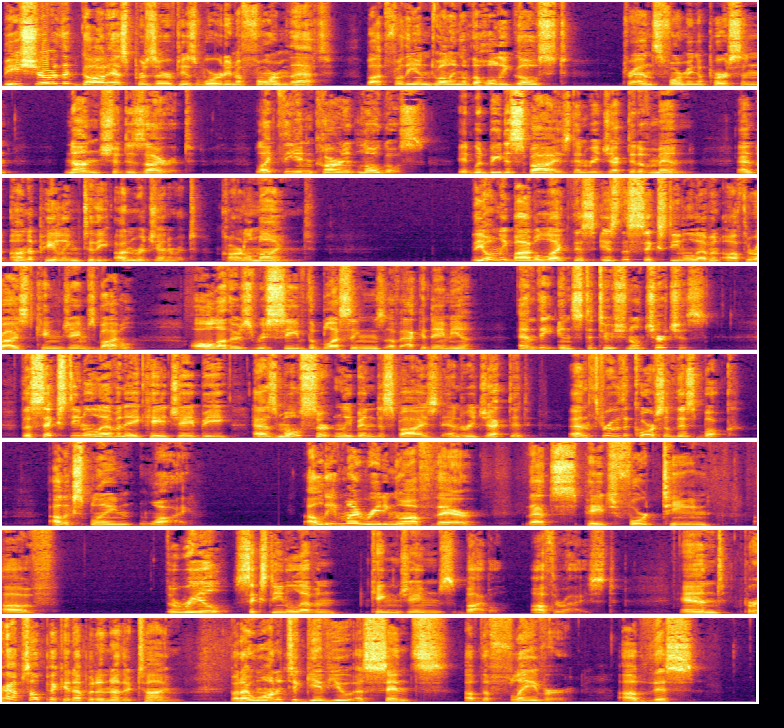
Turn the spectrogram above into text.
Be sure that God has preserved His Word in a form that, but for the indwelling of the Holy Ghost, transforming a person, none should desire it. Like the incarnate Logos, it would be despised and rejected of men and unappealing to the unregenerate, carnal mind. The only Bible like this is the 1611 Authorized King James Bible. All others receive the blessings of academia and the institutional churches. The 1611 AKJB has most certainly been despised and rejected, and through the course of this book, I'll explain why. I'll leave my reading off there. That's page 14 of the real 1611 King James Bible, authorized. And perhaps I'll pick it up at another time, but I wanted to give you a sense of the flavor of this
